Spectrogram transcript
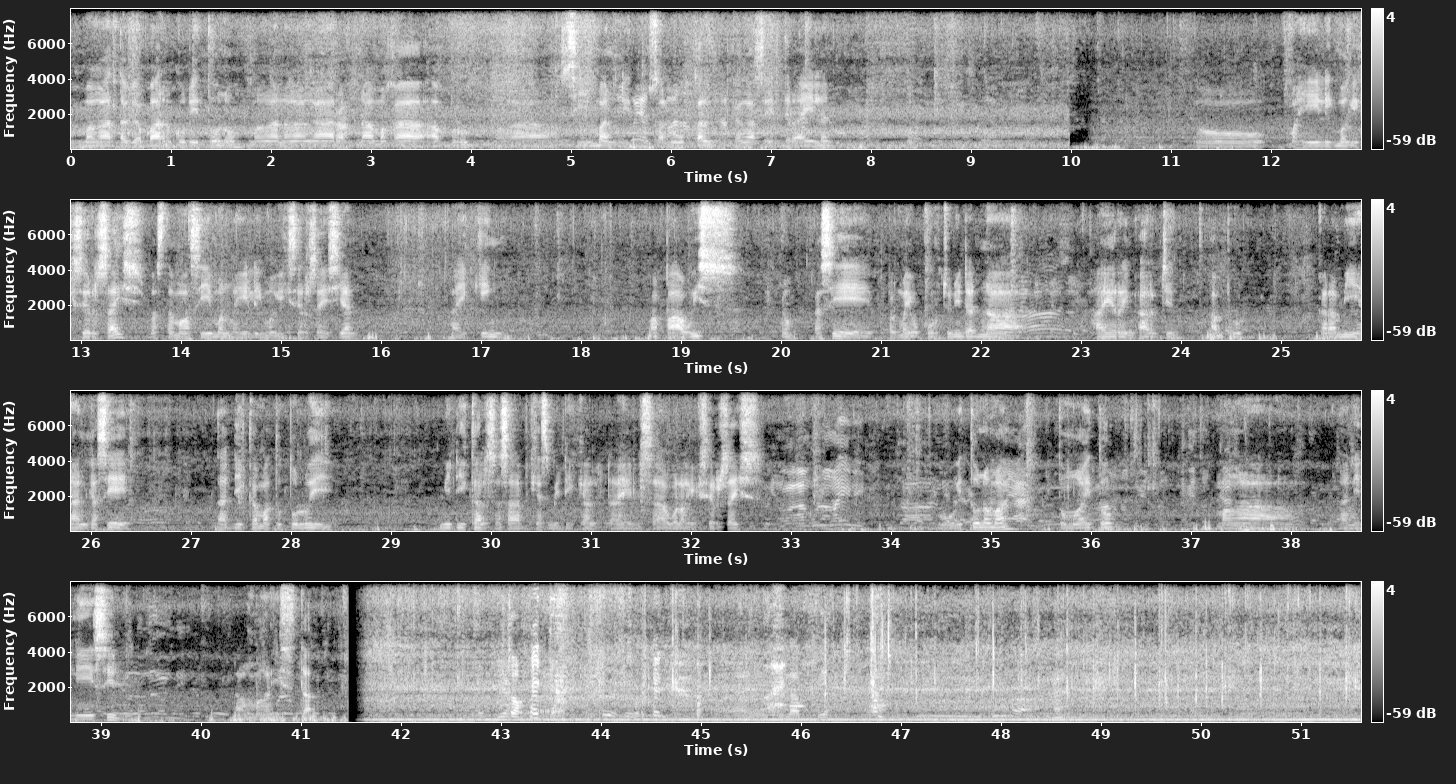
mga taga-barko dito, no? Mga nangangarap na maka-abroad, mga seaman dito sa local, ika nga sa Inter Island. No? mahilig mag-exercise. Basta mga seaman, mahilig mag-exercise yan. Hiking. Papawis. No? Kasi pag may oportunidad na hiring urgent abroad, karamihan kasi na ka matutuloy medical sasabi kasi medical dahil sa walang exercise. O ito naman, ito mga ito, mga naninisid ng mga isda. Sorted. Ay, tilapia.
